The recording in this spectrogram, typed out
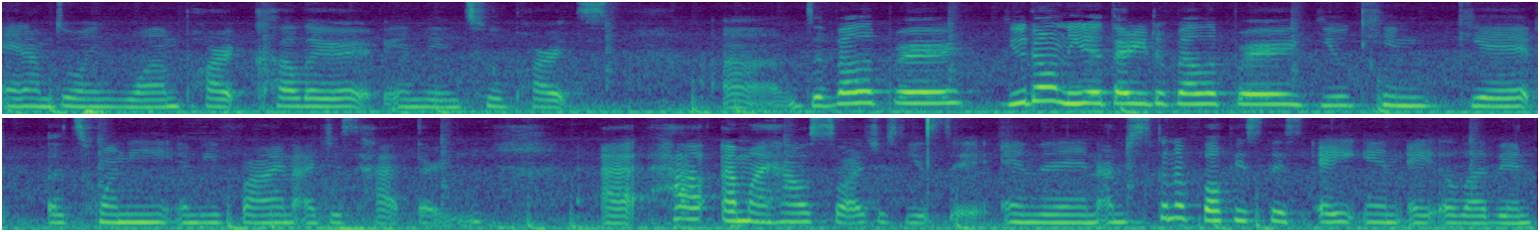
and I'm doing one part color and then two parts um, developer. You don't need a 30 developer. You can get a 20 and be fine. I just had 30 at, how, at my house, so I just used it. And then I'm just going to focus this 8N 811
